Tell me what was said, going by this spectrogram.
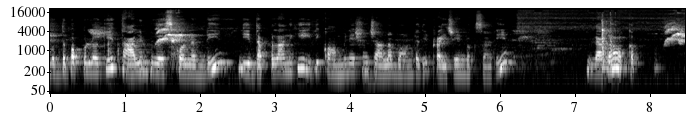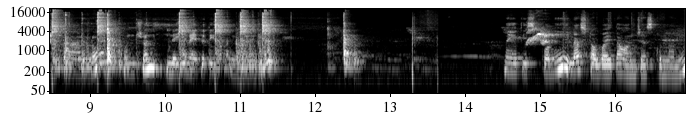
ముద్దపప్పులోకి తాలింపు వేసుకోవాలండి. ఈ దప్పలానికి ఇది కాంబినేషన్ చాలా బాగుంటుంది. ట్రై చేయండి ఒకసారి. ఇలాగా ఒక ప్యాన్లో కొంచెం నెయ్యిని అయితే తీసుకున్నానండి. నెయ్యి తీసుకొని ఇలా స్టవ్ అయితే ఆన్ చేసుకున్నాను.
